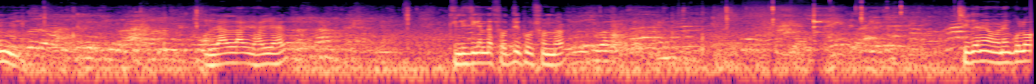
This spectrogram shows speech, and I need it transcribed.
হুম। লাল লাল ঝাল ঝাল চিলি চিকেনটা সত্যি খুব সুন্দর। চিকেনে অনেকগুলো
